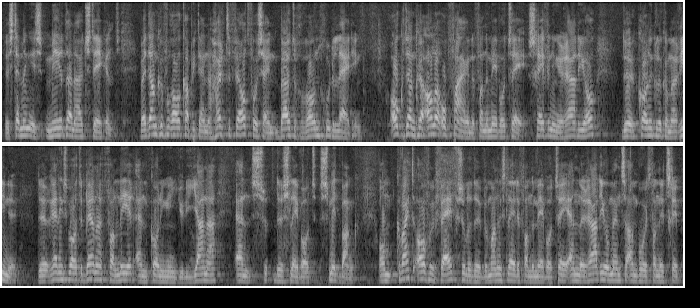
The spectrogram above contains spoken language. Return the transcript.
De stemming is meer dan uitstekend. Wij danken vooral kapitein Hartenveld voor zijn buitengewoon goede leiding. Ook danken alle opvarenden van de Mebo 2, Scheveningen Radio, de Koninklijke Marine, de reddingsboten Bernard van Leer en Koningin Juliana en de sleeboot Smitbank. Om kwart over vijf zullen de bemanningsleden van de Mebo 2 en de radiomensen aan boord van dit schip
